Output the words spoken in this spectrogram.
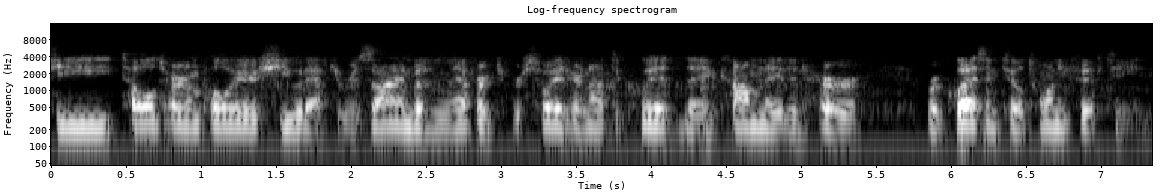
She told her employer she would have to resign, but in an effort to persuade her not to quit, they accommodated her request until 2015.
